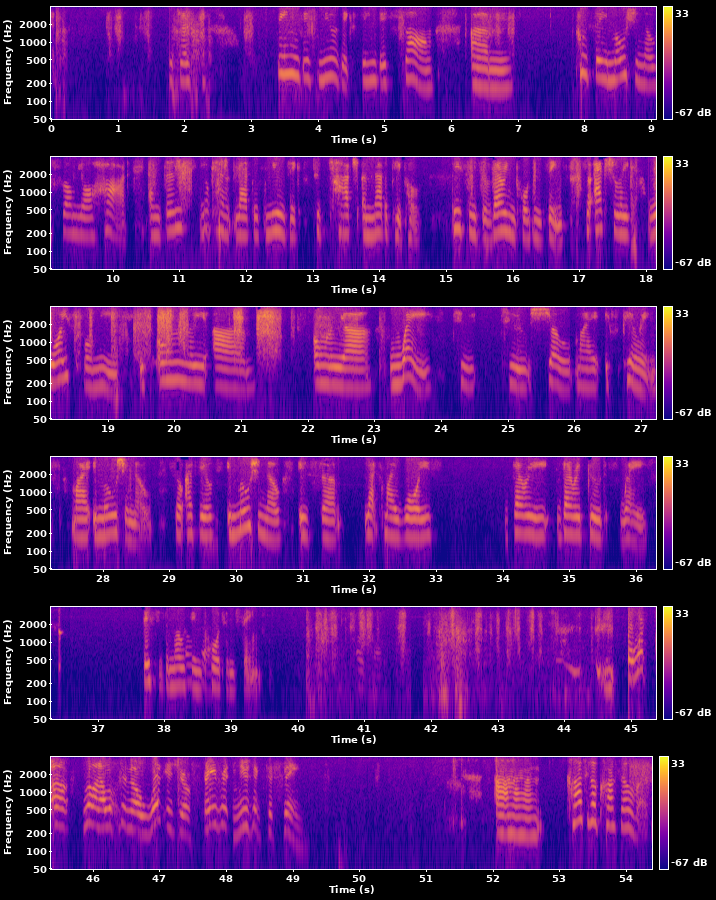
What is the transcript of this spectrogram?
To just sing this music, sing this song. Um, put the emotional from your heart and then you can let this music to touch another people this is a very important thing so actually voice for me is only um only a way to to show my experience my emotional so i feel emotional is uh, let my voice very very good way this is the most Okay. important thing. So what, uh, Ron, I want to know what is your favorite music to sing? Um, classical crossover.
